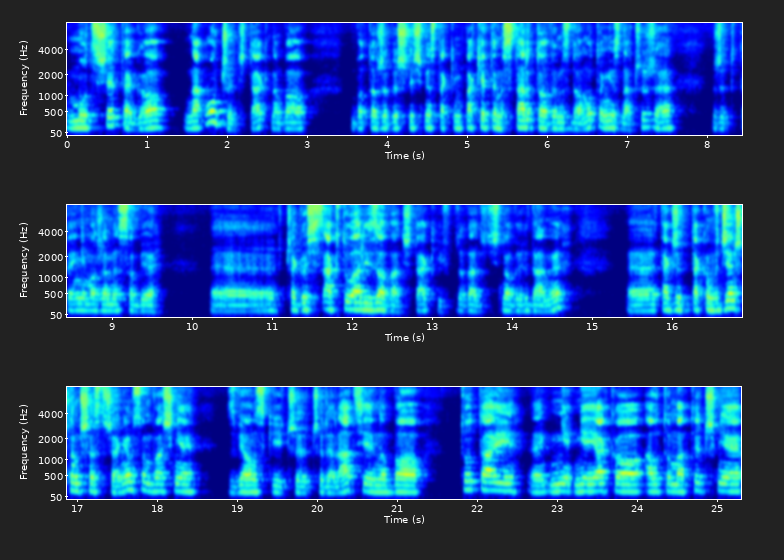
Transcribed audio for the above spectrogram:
móc się tego nauczyć, tak? No bo, bo to, że wyszliśmy z takim pakietem startowym z domu, to nie znaczy, że, że tutaj nie możemy sobie czegoś zaktualizować, tak? I wprowadzić nowych danych. E, Także taką wdzięczną przestrzenią są właśnie związki czy, czy relacje, no bo tutaj e, nie, niejako automatycznie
